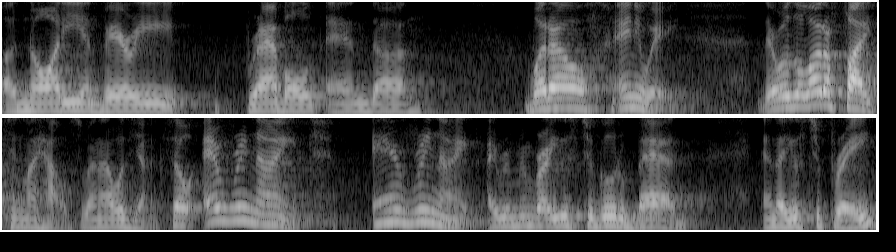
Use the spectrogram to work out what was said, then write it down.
uh, naughty and very rebel. And uh, but anyway, there was a lot of fights in my house when I was young. So every night, every night, I remember I used to go to bed and I used to pray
